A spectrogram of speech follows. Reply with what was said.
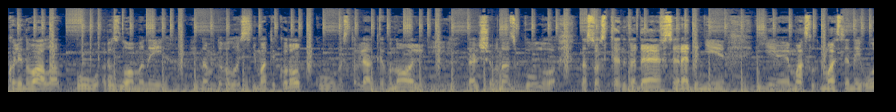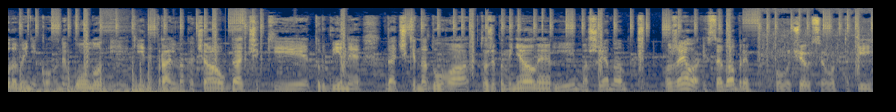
колінвала був розломаний, і нам довелося знімати коробку, виставляти в ноль. І далі у нас було насос ТНВД. Всередині є масл- масляний уровень, якого не було, і який неправильно качав. Датчики турбіни, датчики надува теж поміняли. І машина ожила, і все добре. Получився от такий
